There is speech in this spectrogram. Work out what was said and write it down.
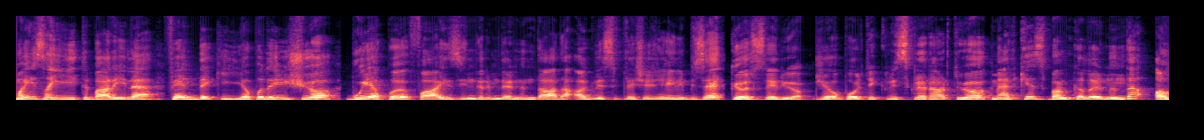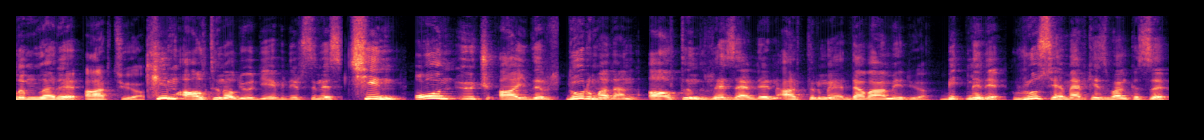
Mayıs ayı itibariyle Fed'deki yapı değişiyor. Bu yapı faiz indirimlerinin daha da agresifleşeceğini bize gösteriyor. Jeopolitik riskler artıyor. Merkez bankalarının da alımları artıyor. Kim altın alıyor diyebilirsiniz. Çin 13 aydır durmadan altın rezervlerini arttırmaya devam ediyor. Bitmedi. Rusya Merkez Bankası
